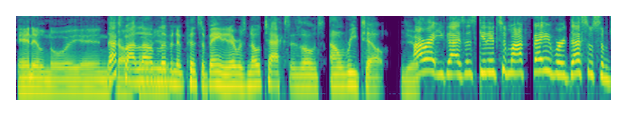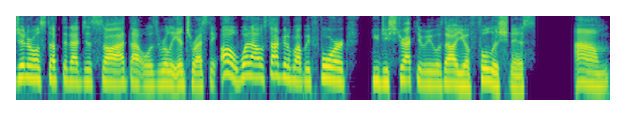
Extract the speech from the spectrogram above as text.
And Illinois and That's why I love living in Pennsylvania. There was no taxes on on retail. Yeah. All right, you guys, let's get into my favorite. That's was some general stuff that I just saw. I thought was really interesting. Oh, what I was talking about before you distracted me with all your foolishness. Um,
